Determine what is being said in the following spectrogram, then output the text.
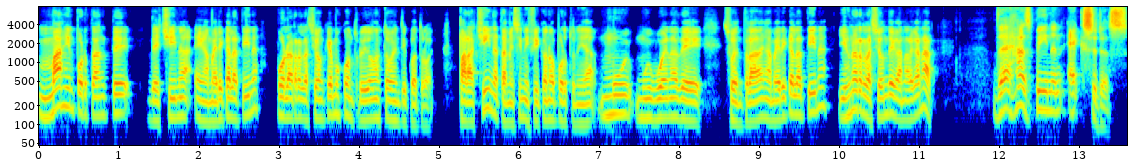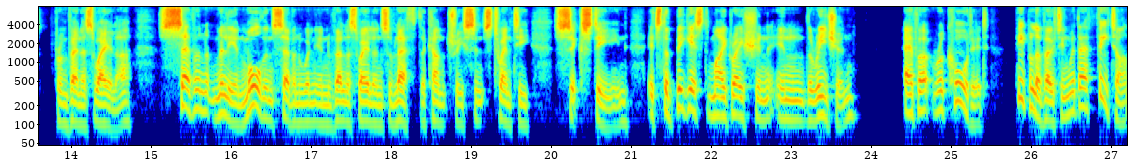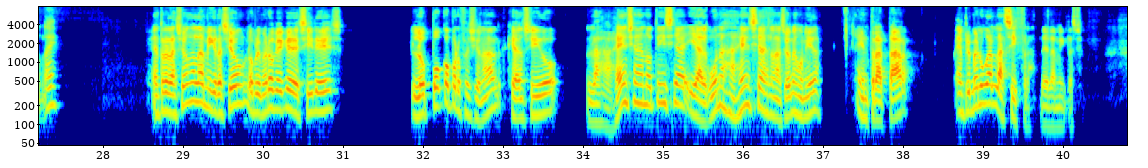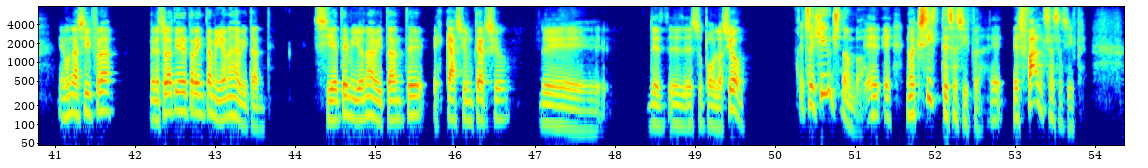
más importante de China en América Latina por la relación que hemos construido en estos 24 años. Para China también significa una oportunidad muy, muy buena de su entrada en América Latina y es una relación de ganar-ganar. there has been an exodus from Venezuela. Seven million, more than seven million Venezuelans have left the country since 2016. It's the biggest migration in the region ever recorded. People are voting with their feet, aren't they? En relación a la migración, lo primero que hay que decir es lo poco profesional que han sido las agencias de noticias y algunas agencias de las Naciones Unidas en tratar, en primer lugar, la cifra de la migración. Es una cifra, Venezuela tiene 30 millones de habitantes. 7 millones de habitantes es casi un tercio de, de, de, de su población. It's a huge number. Eh, eh, no existe esa cifra, eh, es falsa esa cifra.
